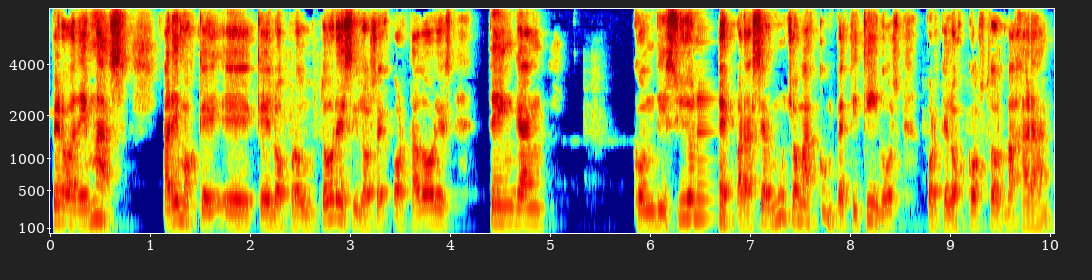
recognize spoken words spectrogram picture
pero además haremos que, eh, que los productores y los exportadores tengan condiciones para ser mucho más competitivos porque los costos bajarán.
